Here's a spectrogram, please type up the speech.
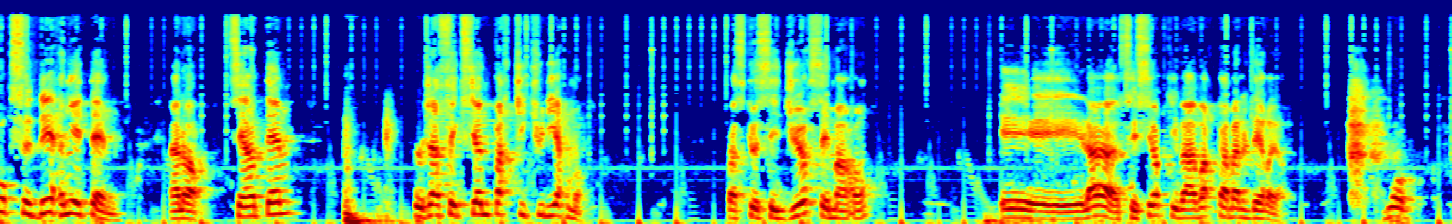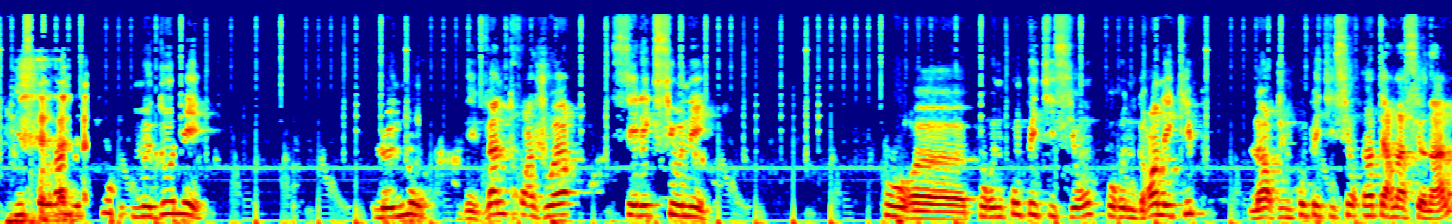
Pour ce dernier thème, alors, c'est un thème que j'affectionne particulièrement. Parce que c'est dur, c'est marrant. Et là, c'est sûr qu'il va avoir pas mal d'erreurs. Donc, il faudra me, donner le nom des 23 joueurs sélectionnés pour, euh, pour une compétition, pour une grande équipe, lors d'une compétition internationale.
